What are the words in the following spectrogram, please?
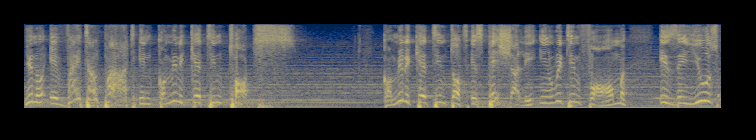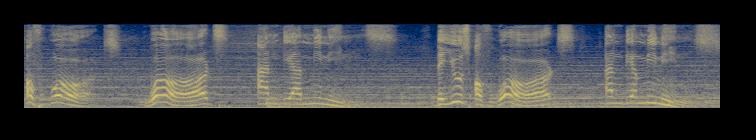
You know, a vital part in communicating thoughts, communicating thoughts, especially in written form, is the use of words, words and their meanings. The use of words and their meanings.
